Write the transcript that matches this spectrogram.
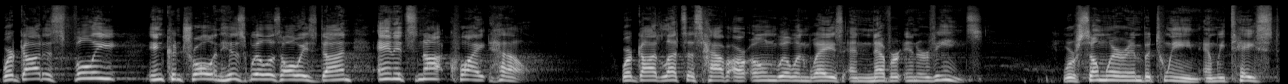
where God is fully in control and his will is always done, and it's not quite hell, where God lets us have our own will and ways and never intervenes. We're somewhere in between, and we taste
